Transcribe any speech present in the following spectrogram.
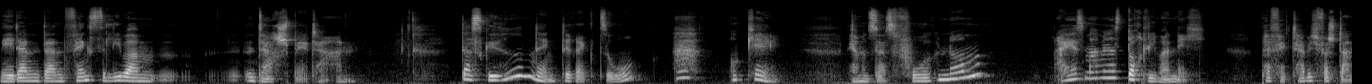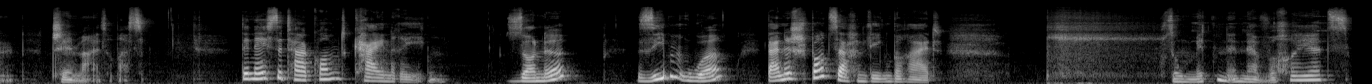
Nee, dann, dann fängst du lieber einen Tag später an. Das Gehirn denkt direkt so, ah, okay, wir haben uns das vorgenommen, ah, jetzt machen wir das doch lieber nicht. Perfekt, habe ich verstanden. Chillen wir also was. Der nächste Tag kommt, kein Regen. Sonne, 7 Uhr, deine Sportsachen liegen bereit. So mitten in der Woche jetzt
